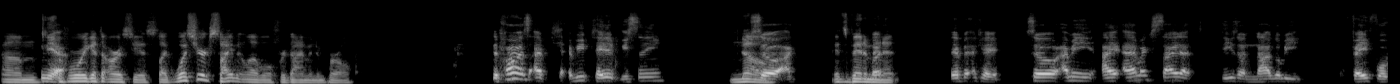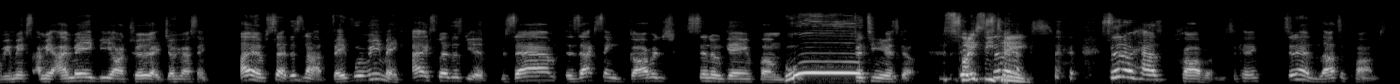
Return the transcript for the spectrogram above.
um Yeah. before we get to Arceus. Like what's your excitement level for Diamond and Pearl? The problem is I pl- replayed it recently, No, so I it's been a but- minute. yeah, but- okay. So I mean, I am excited that these are not gonna be faithful remakes. I mean, I may be on Twitter like joking about saying I am upset. This is not a faithful remake. I expect this to be the exact exact same garbage Sinnoh game from Ooh, 15 years ago. spicy Sinnoh- takes. Sinnoh has problems. Okay, Sinnoh has lots of problems.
